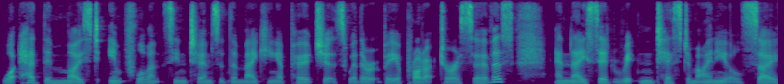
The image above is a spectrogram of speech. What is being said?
what had the most influence in terms of them making a purchase, whether it be a product or a service. And they said written testimonials. So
